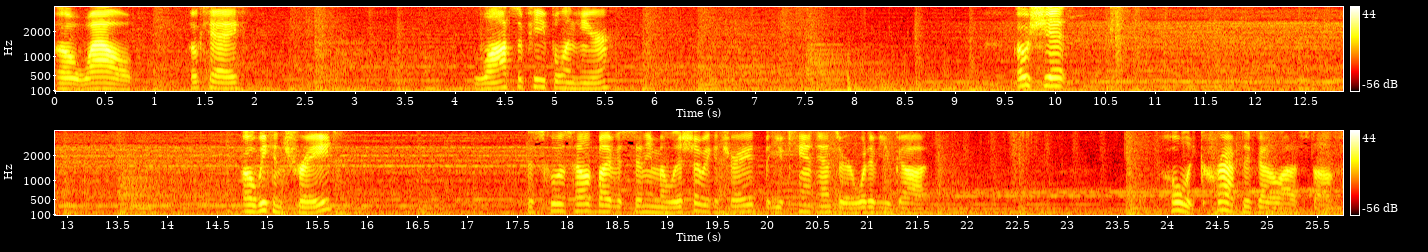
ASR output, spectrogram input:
Oh, wow. Okay. Lots of people in here. Oh shit! Oh, we can trade? The school is held by Vicini militia, we can trade, but you can't enter. What have you got? Holy crap, they've got a lot of stuff.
